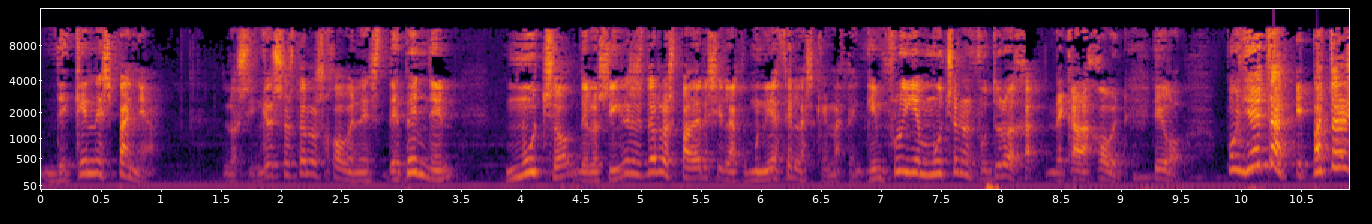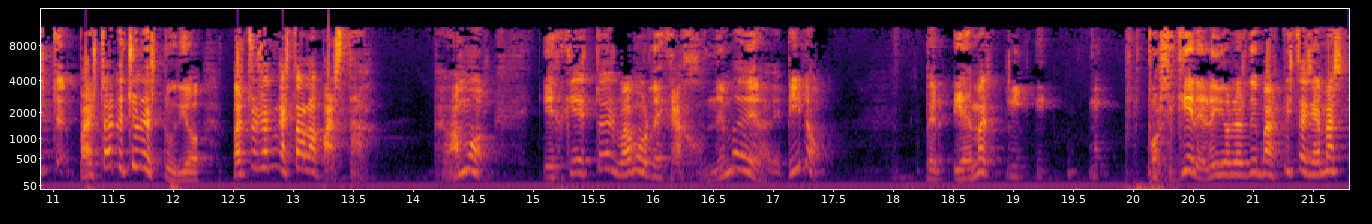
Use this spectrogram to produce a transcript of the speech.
de que en España los ingresos de los jóvenes dependen mucho de los ingresos de los padres y la comunidad en las que nacen, que influyen mucho en el futuro de, cada joven. digo, puñeta, ¿y para esto, han hecho un estudio? ¿Para esto se han gastado la pasta? Pero vamos, es que esto es, vamos, de cajón de madera de pino. Pero, y además, por si quieren, ¿eh? yo les doy más pistas y además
